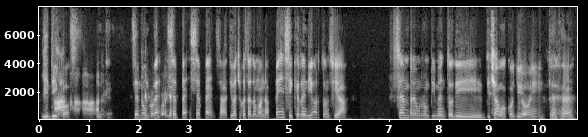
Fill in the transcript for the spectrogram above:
gli dico Ah, se, pe- se, pe- se pensa ti faccio questa domanda. Pensi che Randy Orton sia sempre un rompimento di diciamo coglioni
